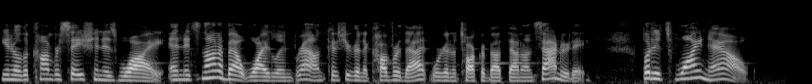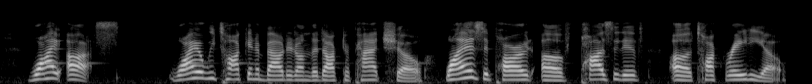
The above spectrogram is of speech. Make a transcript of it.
you know the conversation is why and it's not about why lynn brown because you're going to cover that. We're going to talk about that on saturday. But it's why now? Why us? Why are we talking about it on the dr pat show? Why is it part of positive uh, talk radio?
